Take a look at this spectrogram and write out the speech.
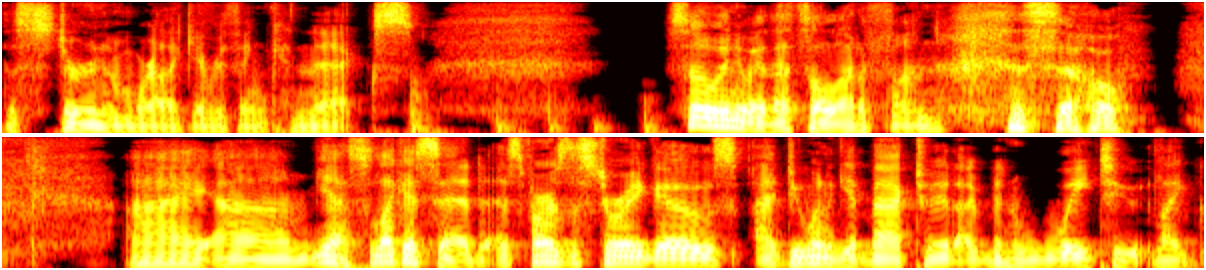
the sternum where like everything connects. So anyway, that's a lot of fun. so I um yeah, so like I said, as far as the story goes, I do want to get back to it. I've been way too like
